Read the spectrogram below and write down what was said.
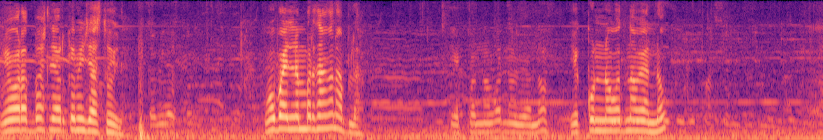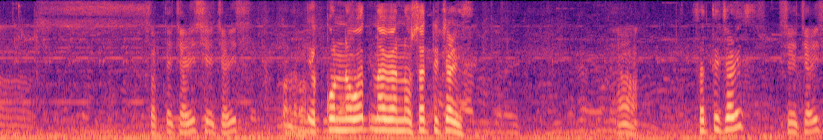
व्यवहारात बसल्यावर कमी जास्त होईल. मोबाईल नंबर सांगा ना आपला. एकोणनव्वद नव्याण्णव. एकोणनव्वद नव्याण्णव. सत्तेचाळीस शेहेचाळीस एकोणनव्वद नव्याण्णव सत्तेचाळीस. हां सत्तेचाळीस? शेहेचाळीस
